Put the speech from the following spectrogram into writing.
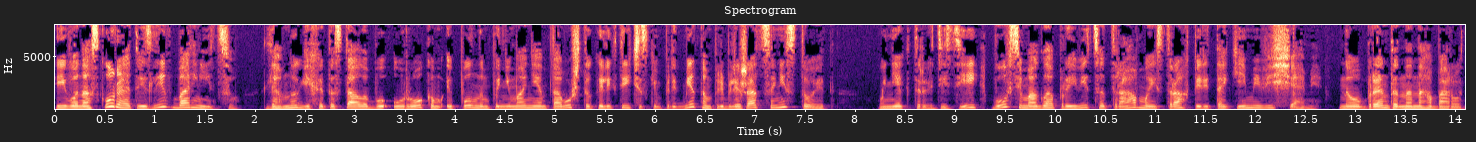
и его на скорой отвезли в больницу. Для многих это стало бы уроком и полным пониманием того, что к электрическим предметам приближаться не стоит. У некоторых детей вовсе могла проявиться травма и страх перед такими вещами. Но у Брэндона наоборот.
